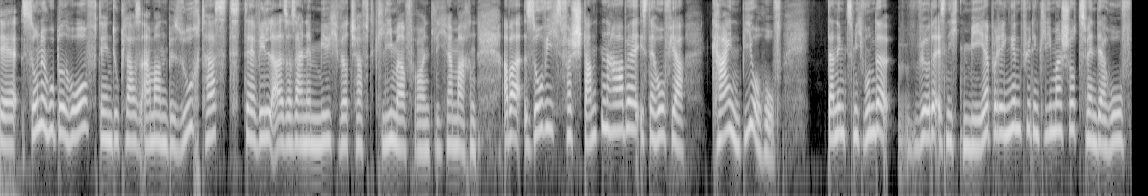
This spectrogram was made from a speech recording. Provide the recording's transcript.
Der Sonnehubelhof, den du Klaus Ammann besucht hast, der will also seine Milchwirtschaft klimafreundlicher machen. Aber so wie ich es verstanden habe, ist der Hof ja kein Biohof. Da nimmt es mich wunder, würde es nicht mehr bringen für den Klimaschutz, wenn der Hof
